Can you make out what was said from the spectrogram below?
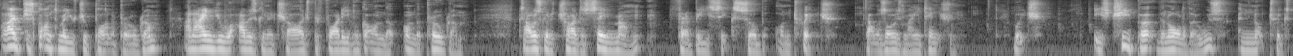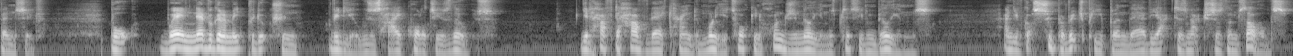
I've just got onto my YouTube partner program, and I knew what I was going to charge before I even got on the on the program, because I was going to charge the same amount for a basic sub on Twitch. That was always my intention, which is cheaper than all of those and not too expensive. But we're never going to make production videos as high quality as those you'd have to have their kind of money. You're talking hundreds of millions, potentially even billions. And you've got super rich people in there, the actors and actresses themselves.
